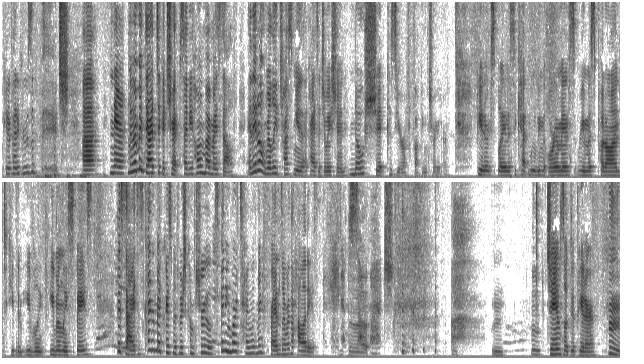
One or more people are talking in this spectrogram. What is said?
Peter Pettigrew was a bitch. Uh, nah, my mom and dad took a trip, so I'd be home by myself. And they don't really trust me in that kind of situation. No shit, because you're a fucking traitor. Peter explained as he kept moving the ornaments Remus put on to keep them evenly, evenly spaced. Besides, it's kind of my Christmas wish come true, spending more time with my friends over the holidays. I hate him so much. Mm. James looked at Peter. Hmm.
